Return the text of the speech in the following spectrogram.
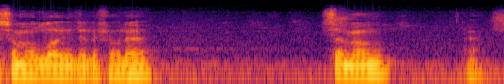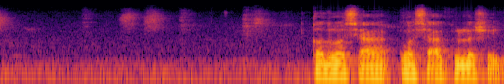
وسمع الله جل في علاه سمع قد وسع وسع كل شيء.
